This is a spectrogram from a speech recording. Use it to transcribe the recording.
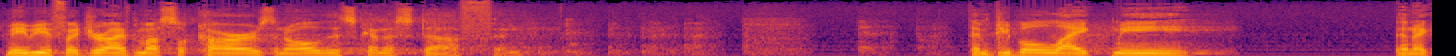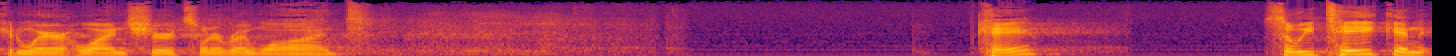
maybe if I drive muscle cars and all this kind of stuff, and then people like me. Then I can wear Hawaiian shirts whenever I want. Okay? So we take and,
